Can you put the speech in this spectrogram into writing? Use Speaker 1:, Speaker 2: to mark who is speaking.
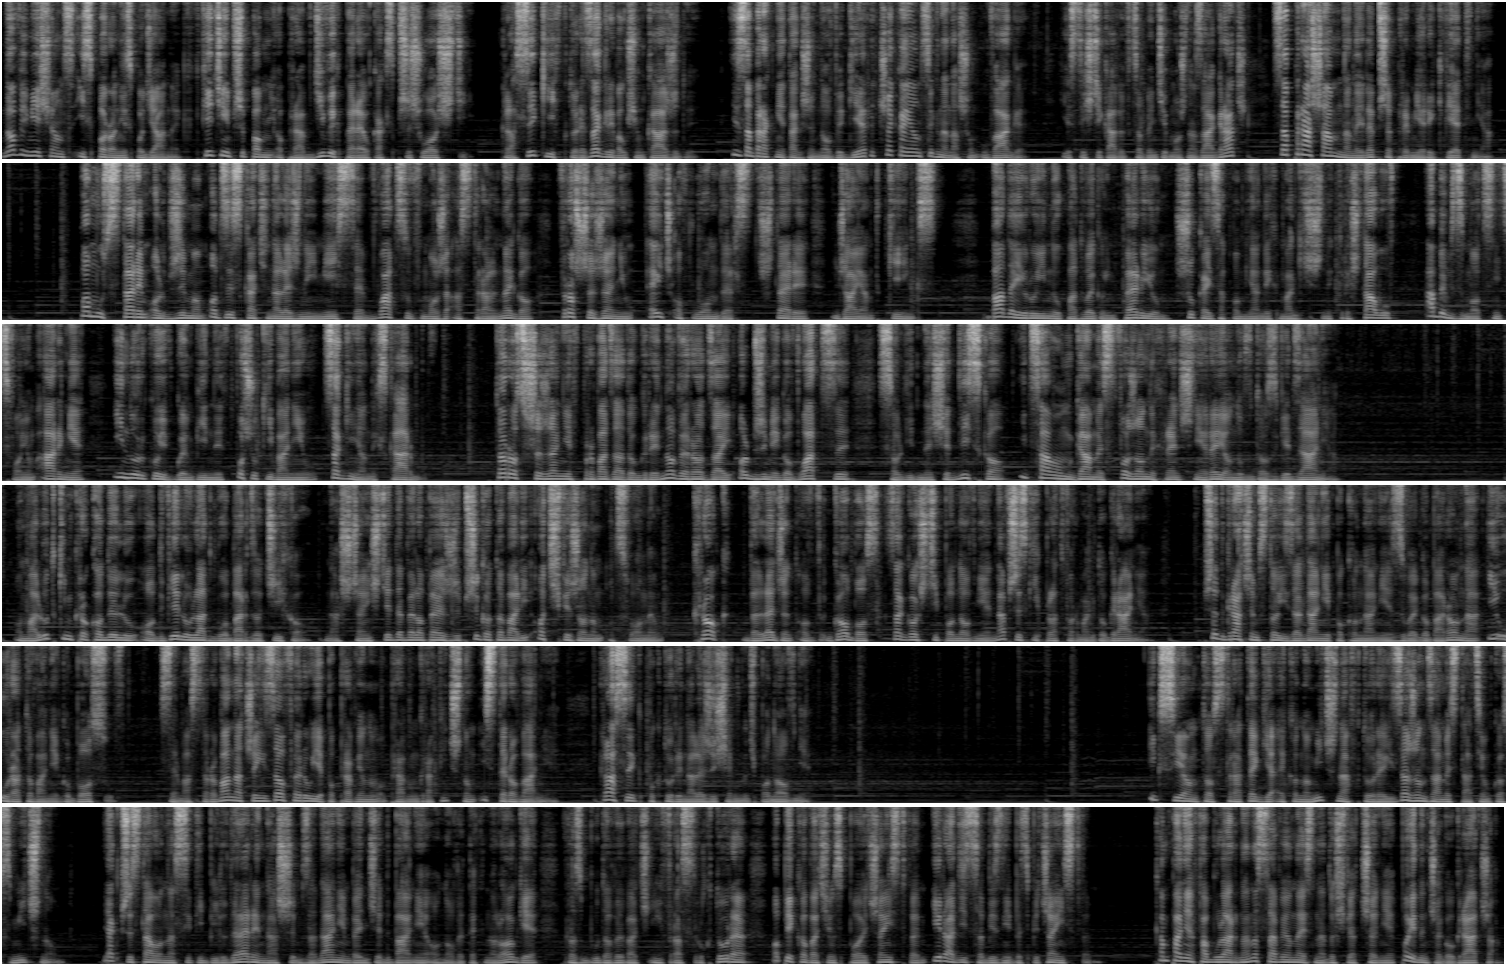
Speaker 1: Nowy miesiąc i sporo niespodzianek. Kwiecień przypomni o prawdziwych perełkach z przyszłości. Klasyki, w które zagrywał się każdy. Nie zabraknie także nowych gier czekających na naszą uwagę. Jesteś ciekawy w co będzie można zagrać? Zapraszam na najlepsze premiery kwietnia. Pomóż starym olbrzymom odzyskać należne im miejsce władców Morza Astralnego w rozszerzeniu Age of Wonders 4 Giant Kings. Badaj ruiny upadłego imperium, szukaj zapomnianych magicznych kryształów, aby wzmocnić swoją armię i nurkuj w głębiny w poszukiwaniu zaginionych skarbów. To rozszerzenie wprowadza do gry nowy rodzaj olbrzymiego władcy, solidne siedlisko i całą gamę stworzonych ręcznie rejonów do zwiedzania. O malutkim krokodylu od wielu lat było bardzo cicho. Na szczęście deweloperzy przygotowali odświeżoną odsłonę. Krok The Legend of Gobos zagości ponownie na wszystkich platformach do grania. Przed graczem stoi zadanie pokonanie złego barona i uratowanie go bossów. Zremasterowana część zaoferuje poprawioną oprawę graficzną i sterowanie. Klasyk, po który należy sięgnąć ponownie. Ixion to strategia ekonomiczna, w której zarządzamy stacją kosmiczną. Jak przystało na City Buildery, naszym zadaniem będzie dbanie o nowe technologie, rozbudowywać infrastrukturę, opiekować się społeczeństwem i radzić sobie z niebezpieczeństwem. Kampania fabularna nastawiona jest na doświadczenie pojedynczego gracza.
